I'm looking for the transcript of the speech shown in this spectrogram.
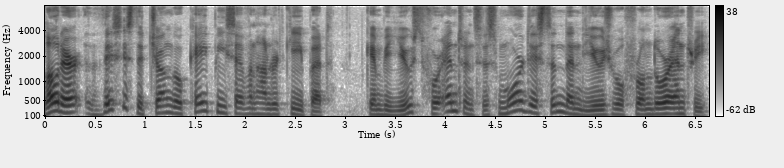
Hello there, this is the Chuango KP700 keypad. Can be used for entrances more distant than the usual front door entry.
